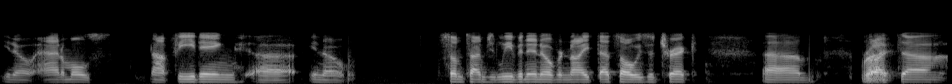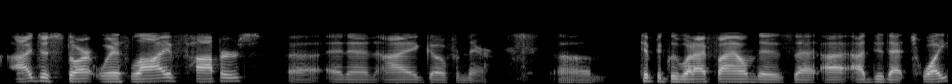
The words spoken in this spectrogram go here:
you know, animals not feeding. Uh, you know, sometimes you leave it in overnight. That's always a trick. Um, Right. But uh, I just start with live hoppers, uh, and then I go from there. Um, typically, what I found is that I, I do that twice,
